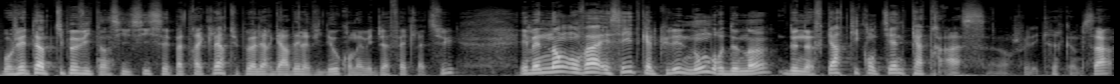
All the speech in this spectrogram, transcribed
Bon, j'ai été un petit peu vite, hein. si, si c'est pas très clair, tu peux aller regarder la vidéo qu'on avait déjà faite là-dessus. Et maintenant, on va essayer de calculer le nombre de mains de 9 cartes qui contiennent 4 As. Alors, je vais l'écrire comme ça,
